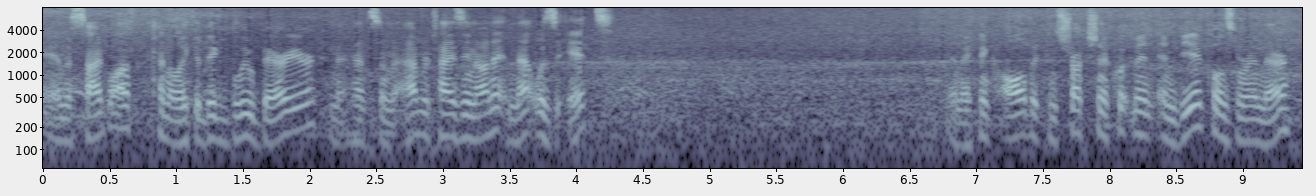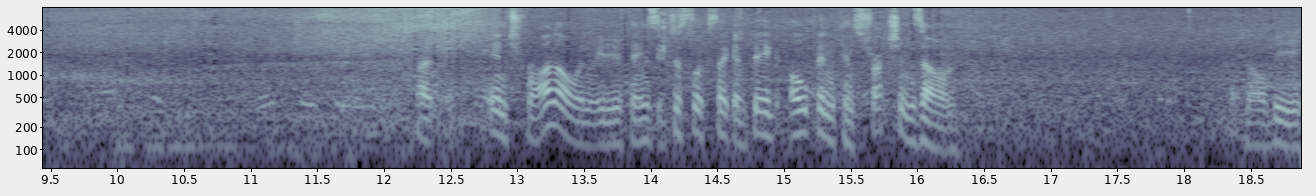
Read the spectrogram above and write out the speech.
and the sidewalk, kind of like a big blue barrier, and it had some advertising on it, and that was it. And I think all the construction equipment and vehicles were in there. But in Toronto, when we do things, it just looks like a big open construction zone. And there'll be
